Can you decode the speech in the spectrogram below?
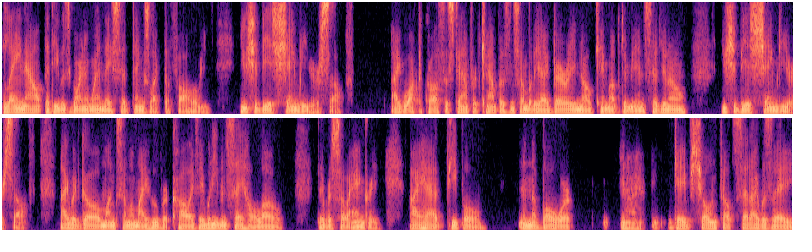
laying out that he was going to win. They said things like the following You should be ashamed of yourself. I walked across the Stanford campus and somebody I barely know came up to me and said, You know, you should be ashamed of yourself. I would go among some of my Hoover colleagues. They wouldn't even say hello. They were so angry. I had people in the bulwark you know, Gabe Schoenfeld said I was a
